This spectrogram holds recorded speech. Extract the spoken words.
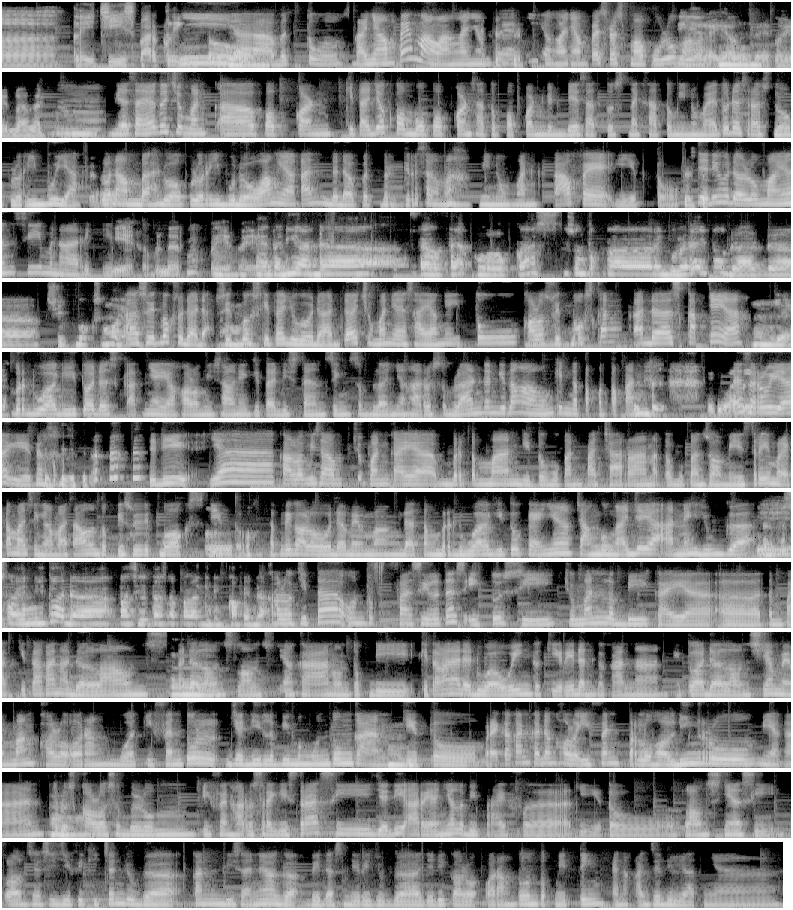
leci sparkling. Iya, betul. Nggak nyampe malah, nggak nyampe. iya, nggak nyampe 150 Iya malah. kayak nyampe. Lumayan banget. Hmm, biasanya tuh cuman uh, popcorn kita aja combo popcorn satu popcorn gede satu snack satu minum aja tuh udah 120 ribu ya. Lo Ya. nambah 20 ribu doang ya kan udah dapet burger sama minuman ke kafe gitu. Jadi udah lumayan sih menarik Iya, gitu. benar. Mm-mm. Oh, iya, baik. Eh tadi ada velvet, kulkas, terus untuk eh, regulernya itu udah ada sweet box semua ya? Ah, Sweetbox sudah ada. Sweetbox kita juga udah ada, cuman ya sayangnya itu kalau Hmm. Sweetbox kan ada skatnya ya. Hmm. Iya. berdua gitu ada skatnya ya kalau misalnya kita distancing sebelahnya harus sebelahan kan kita nggak mungkin ngetok-ngetokan Jadi eh seru ya gitu jadi ya kalau misal cuman kayak berteman gitu bukan pacaran atau bukan suami istri mereka masih nggak masalah untuk di sweet box Hmm. gitu tapi kalau udah memang datang berdua gitu kayaknya canggung aja ya aneh juga Iya. terus selain itu ada fasilitas apa lagi nih, Kavenda? Kalau kita untuk fasilitas itu sih, cuman lebih kayak eh, tempat kita kan ada lounge, Hmm. ada lounge lounge-nya kan untuk di kita kan ada dua wing ke kiri dan ke kanan. Itu ada lounge-nya memang kalau orang buat event tuh jadi lebih menguntungkan Hmm. gitu. Mereka kan kadang kalau event perlu holding room ya kan. Terus Hmm. kalau sebelum event harus registrasi, jadi areanya lebih private gitu. Lounge-nya sih. Lounge-nya CGV Kitchen juga kan desainnya agak beda sendiri juga. Jadi kalau orang tuh untuk meeting enak aja dilihatnya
